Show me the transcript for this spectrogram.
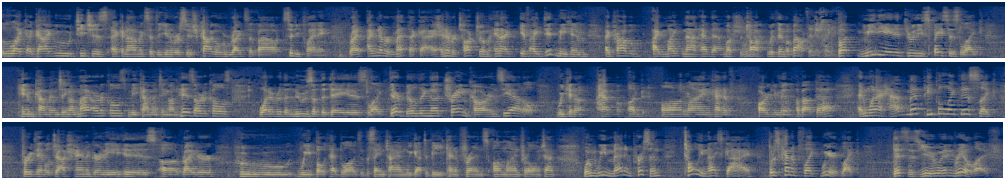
like a guy who teaches economics at the University of Chicago who writes about city planning, right? I've never met that guy. I never talked to him, and I if I did meet him, I probably I might not have that much to talk with him about. That's interesting. But mediated through these spaces like him commenting on my articles, me commenting on his articles, whatever the news of the day is, like they're building a train car in Seattle. We can uh, have an online kind of argument about that. And when I have met people like this, like for example, Josh Hannagurney is a writer who we both had blogs at the same time. We got to be kind of friends online for a long time. When we met in person, totally nice guy, but it's kind of like weird. Like, this is you in real life.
